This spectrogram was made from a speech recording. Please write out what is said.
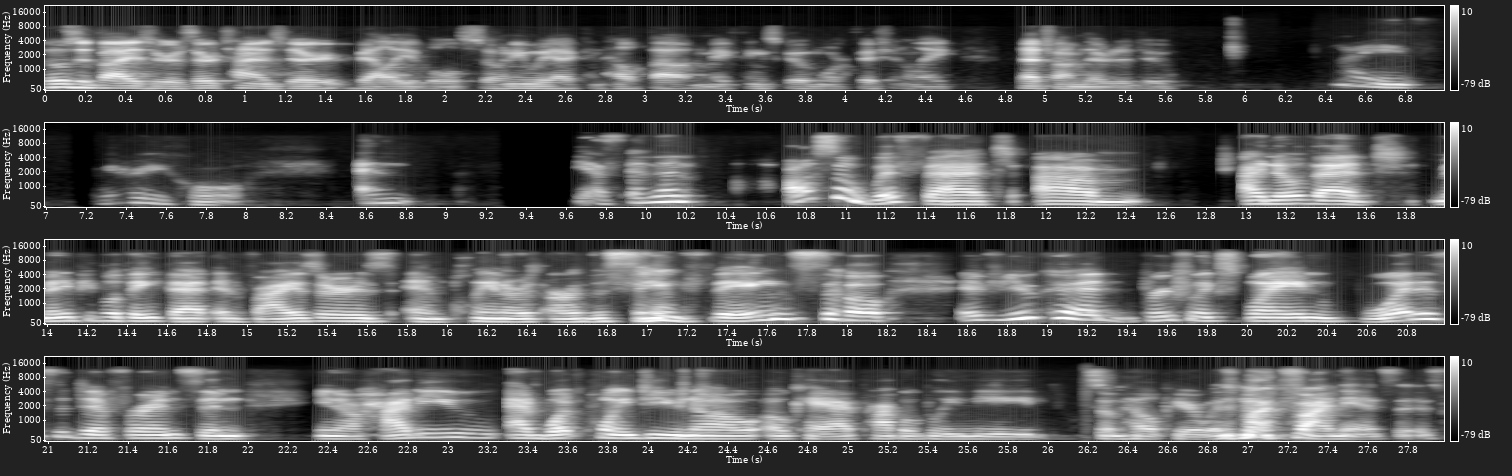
those advisors, their time is very valuable. So any way I can help out and make things go more efficiently, that's what I'm there to do. Nice. Very cool. And yes, and then also with that, um, I know that many people think that advisors and planners are the same thing. So if you could briefly explain what is the difference and you know how do you at what point do you know okay I probably need some help here with my finances?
